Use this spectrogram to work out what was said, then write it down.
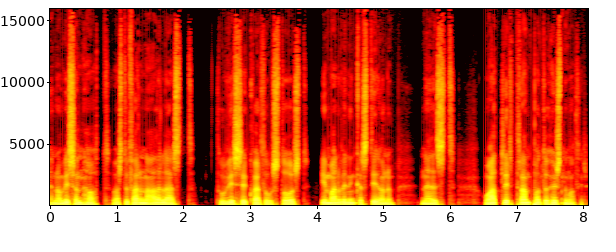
En á vissan hátt varstu farin að aðlæðast, þú vissir hvar þú stóðst í marfiðingastíðunum, neðst og allir trampandu hausnum á þér.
